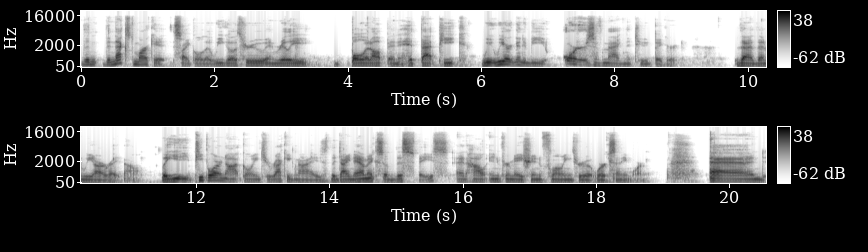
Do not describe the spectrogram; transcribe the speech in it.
the the next market cycle that we go through and really bullet up and hit that peak, we, we are going to be orders of magnitude bigger than than we are right now. Like you, people are not going to recognize the dynamics of this space and how information flowing through it works anymore. And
